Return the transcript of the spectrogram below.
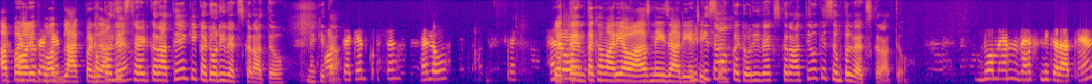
अपर लिप बहुत ब्लैक पड़ अपर जाते लिप्स हैं। थ्रेड कराते हैं कि कटोरी वैक्स कराते हो निकिता? और सेकंड क्वेश्चन हेलो लगता है इन तक हमारी आवाज़ नहीं जा रही है ठीक निकिता से। आप कटोरी वैक्स कराते हो कि सिंपल वैक्स कराते हो? नो मैम वैक्स नहीं कराते हैं।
